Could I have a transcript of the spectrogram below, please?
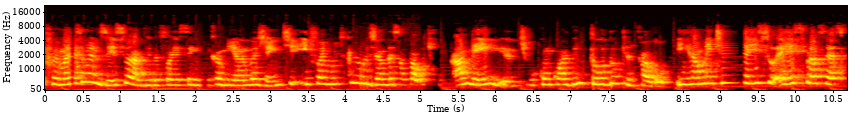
Foi mais ou menos isso, a vida foi assim, caminhando a gente, e foi muito que o Janderson falou, tipo, amei, eu, tipo, concordo em tudo que ele falou. E realmente é isso, é esse processo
